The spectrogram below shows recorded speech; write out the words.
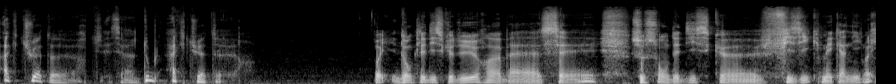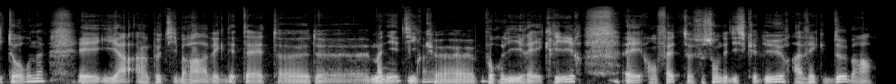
actuateur. C'est un double actuateur. Oui, donc les disques durs, euh, ben, c'est, ce sont des disques euh, physiques, mécaniques qui tournent, et il y a un petit bras avec des têtes euh, de magnétiques pour lire et écrire. Et en fait, ce sont des disques durs avec deux bras.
